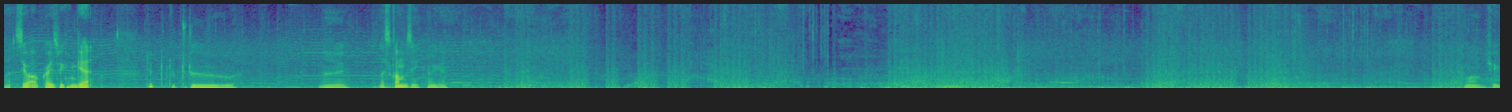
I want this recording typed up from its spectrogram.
Let's see what upgrades we can get. No, less clumsy. Here we go. Shoot.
